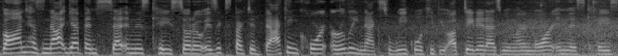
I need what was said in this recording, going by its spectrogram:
bond has not yet been set in this case. Soto is expected back in court early next week. We'll keep you updated as we learn more in this case.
